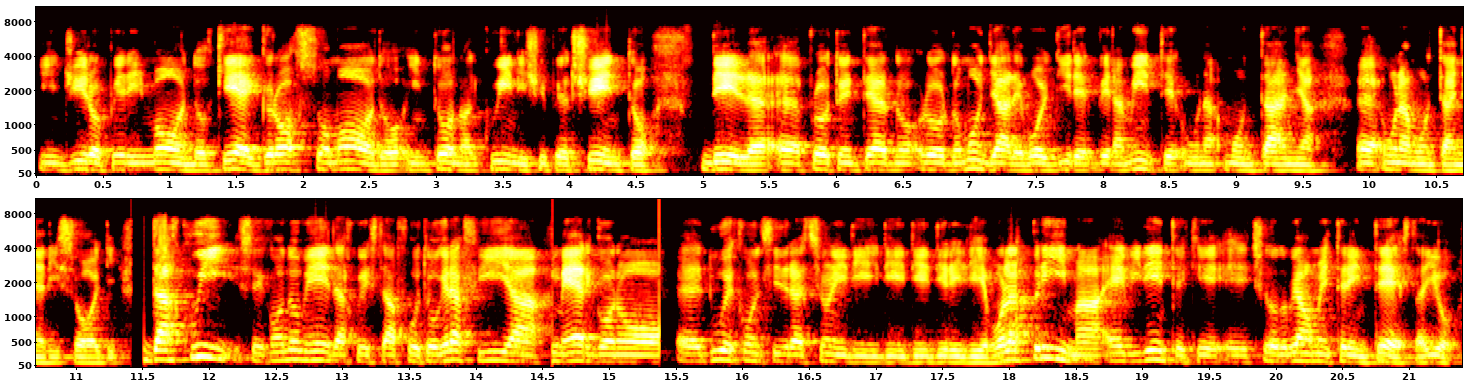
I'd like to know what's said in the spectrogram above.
in giro per il mondo, che è grosso modo intorno al 15% del eh, prodotto interno lordo mondiale, vuol dire veramente una montagna, eh, una montagna di soldi. Da qui, secondo me, da questa fotografia emergono eh, due considerazioni di, di, di, di, rilievo. La prima è evidente che eh, ce lo dobbiamo mettere in testa, io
